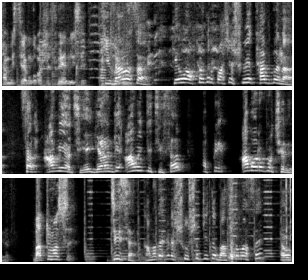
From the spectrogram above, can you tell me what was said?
স্বামী স্ত্রী আমাকে পাশে শুয়ে রয়েছে না না স্যার কেউ আপনাদের পাশে শুয়ে থাকবে না। স্যার আমি আছি এই গ্যারান্টি আমি দিচ্ছি স্যার। আপনি আমার উপর ছেড়ে দেন। বাথরুম আছে? জি স্যার আমাদের এখানে সুসজ্জিত বাথরুম আছে এবং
